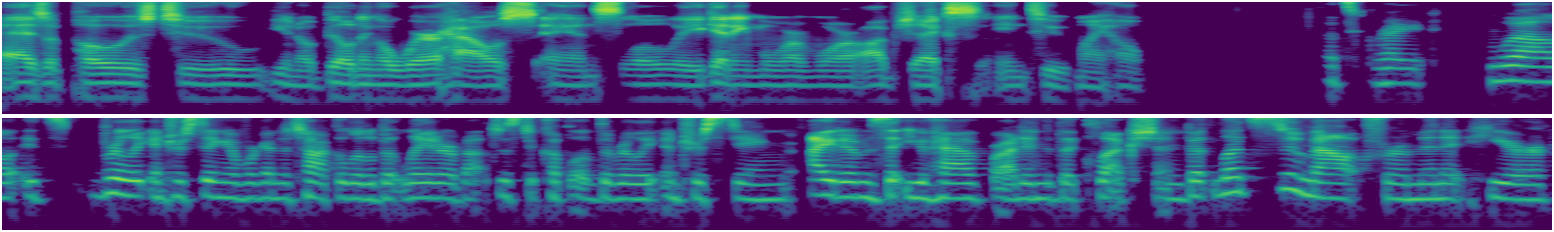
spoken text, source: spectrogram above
as opposed to, you know, building a warehouse and slowly getting more and more objects into my home. That's great. Well, it's really interesting. And we're going to talk a little bit later about just a couple of the really interesting items that you have brought into the collection. But let's zoom out for a minute here.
